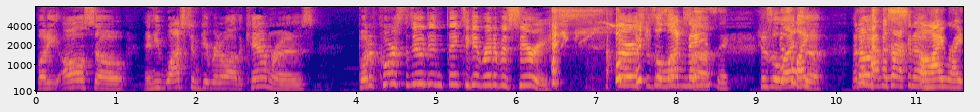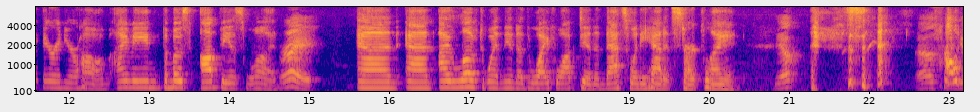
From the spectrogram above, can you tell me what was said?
But he also, and he watched him get rid of all the cameras. But of course, the dude didn't think to get rid of his Siri or his Alexa. amazing His Alexa. like, and I was have a cracking up. spy right there in your home i mean the most obvious one Right. And and i loved when you know the wife walked in and that's when he had it start playing Yep. That was all good.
